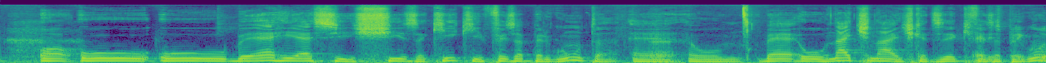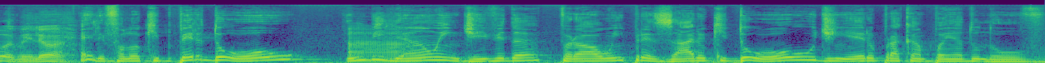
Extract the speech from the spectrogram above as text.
Ó, o, o BRSX aqui, que fez a pergunta, é, O, B- o Night Night, quer dizer, que fez Ele a pergunta. melhor? Ele falou que perdoou um Ah. bilhão em dívida para um empresário que doou o dinheiro para a campanha do Novo.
